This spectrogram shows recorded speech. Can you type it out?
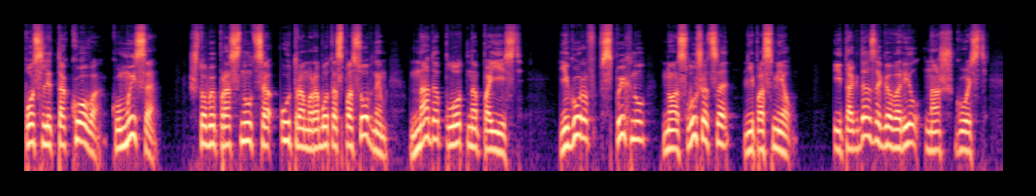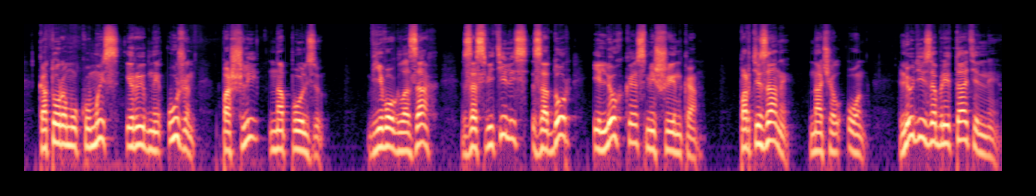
После такого кумыса, чтобы проснуться утром работоспособным, надо плотно поесть». Егоров вспыхнул, но ослушаться не посмел. И тогда заговорил наш гость, которому кумыс и рыбный ужин пошли на пользу. В его глазах засветились задор и легкая смешинка. «Партизаны», — начал он, — «люди изобретательные,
